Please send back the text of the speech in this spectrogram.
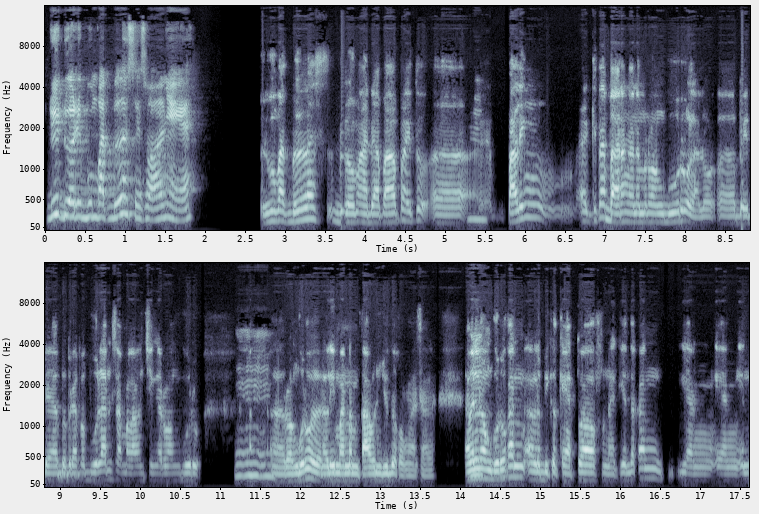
Di 2014 ya soalnya ya. 2014 belum ada apa-apa itu uh, hmm. paling Eh, kita bareng sama ruang guru lah lo uh, beda beberapa bulan sama launching ruang guru mm-hmm. uh, ruang guru lima enam tahun juga kalau nggak salah tapi mm ruang guru kan uh, lebih ke K12 nah kita kan yang yang in,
